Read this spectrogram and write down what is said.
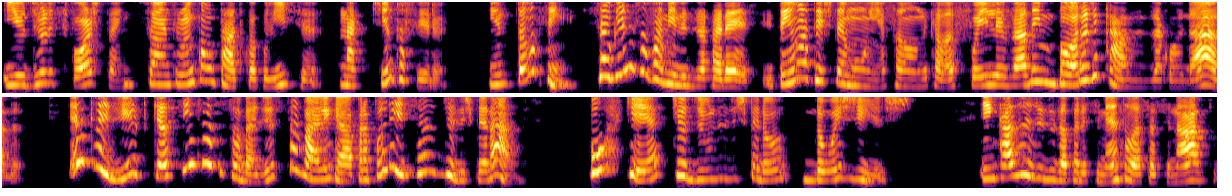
E o Julius Forstein só entrou em contato com a polícia na quinta-feira. Então, assim, se alguém da sua família desaparece e tem uma testemunha falando que ela foi levada embora de casa desacordada, eu acredito que assim que você souber disso, você vai ligar para a polícia desesperado. Por que, que o Julius esperou dois dias? Em casos de desaparecimento ou assassinato,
